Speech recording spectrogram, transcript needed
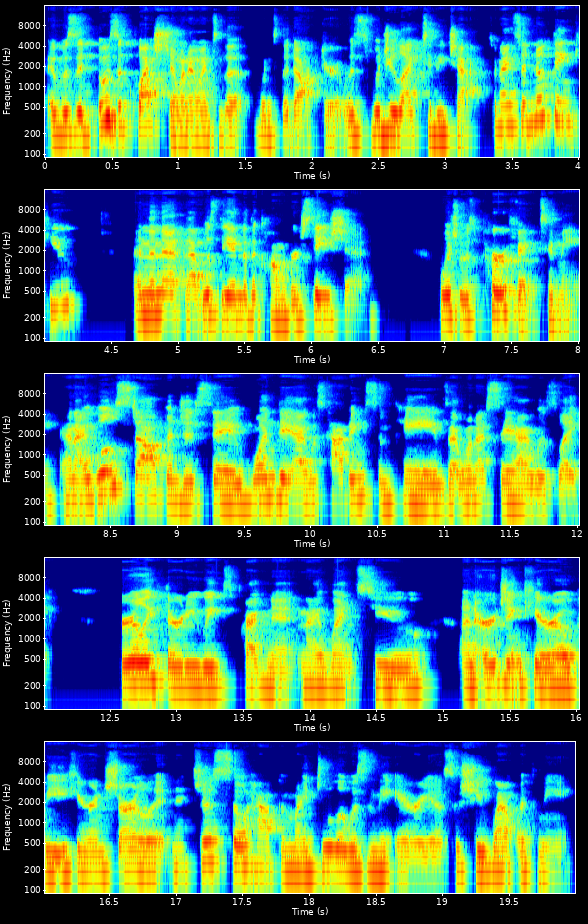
it was a it was a question when I went to the went to the doctor. It was, would you like to be checked? And I said, no, thank you. And then that that was the end of the conversation, which was perfect to me. And I will stop and just say, one day I was having some pains. I want to say I was like early 30 weeks pregnant, and I went to an urgent care OB here in Charlotte, and it just so happened my doula was in the area, so she went with me.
